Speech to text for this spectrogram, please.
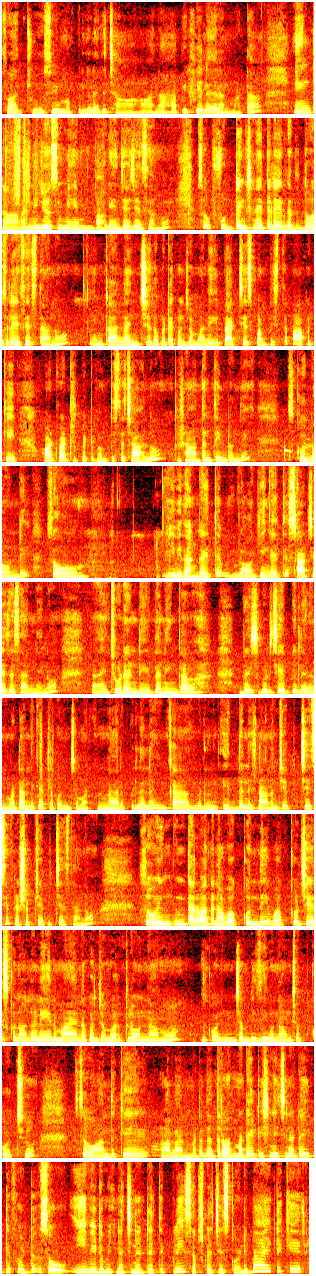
సో అది చూసి మా పిల్లలు అయితే చాలా హ్యాపీ ఫీల్ అయ్యారనమాట ఇంకా అవన్నీ చూసి మేము బాగా ఎంజాయ్ చేసాము. సో ఫుడ్ టెన్షన్ అయితే లేదు కదా దోశలు వేసేస్తాను. ఇంకా లంచ్ ఒకటే కొంచెం అది ప్యాక్ చేసి పంపిస్తే పాపకి హాట్ వాటర్ పెట్టి పంపిస్తే చాలు. ప్రశాంతంగా తింటుంది స్కూల్లో ఉండి. సో ఈ విధంగా అయితే బ్లాగింగ్ అయితే స్టార్ట్ చేసేసాను నేను. చూడండి దాన్ని ఇంకా బ్రష్ కూడా చేపించలేదనమాట అందుకే అట్లా కొంచెం అట్లున్నారు పిల్లలు. ఇంకా ఇద్దరిని స్నానం చేపించేసి ఫ్రెషప్ చేపించేస్తాను సో తర్వాత నా వర్క్ ఉంది. వర్క్ కూడా చేసుకున్నాను. నేను మా ఆయన కొంచెం వర్క్లో ఉన్నాము. కొంచెం బిజీగా ఉన్నామని చెప్పుకోవచ్చు. సో అందుకే అలా అనమాట దాని తర్వాత మా డైటీషియన్ ఇచ్చిన డైట్ ఫుడ్. సో ఈ వీడియో మీకు నచ్చినట్టయితే ప్లీజ్ సబ్స్క్రైబ్ చేసుకోండి. Bye take care.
